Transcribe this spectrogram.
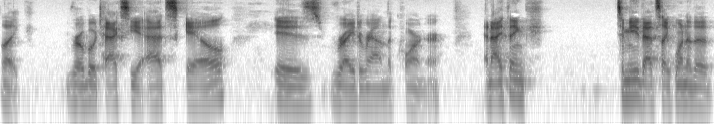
like robotaxi at scale is right around the corner. And I think to me that's like one of the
